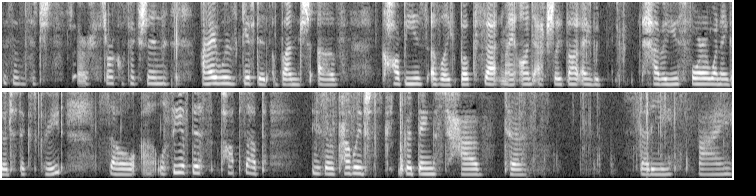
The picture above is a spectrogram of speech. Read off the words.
This is just historical fiction. I was gifted a bunch of copies of like books that my aunt actually thought I would have a use for when I go to sixth grade. So uh, we'll see if this pops up. These are probably just good things to have to study by.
